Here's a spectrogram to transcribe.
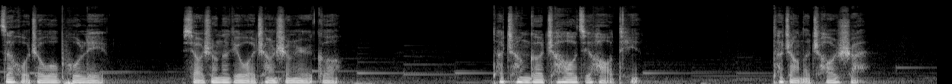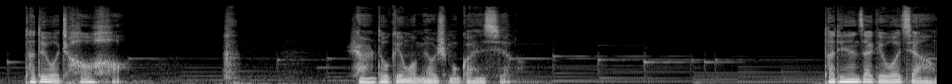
在火车卧铺里，小声的给我唱生日歌。他唱歌超级好听。他长得超帅，他对我超好。然而都跟我没有什么关系了。他天天在给我讲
